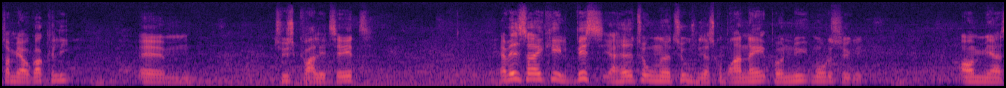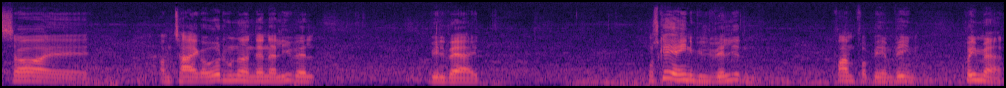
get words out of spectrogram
som jeg jo godt kan lide. Øhm, tysk kvalitet. Jeg ved så ikke helt, hvis jeg havde 200.000, jeg skulle brænde af på en ny motorcykel, om jeg så, øh, om Tiger 800 den alligevel ville være et... Måske jeg egentlig ville vælge den frem for BMW'en. Primært,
